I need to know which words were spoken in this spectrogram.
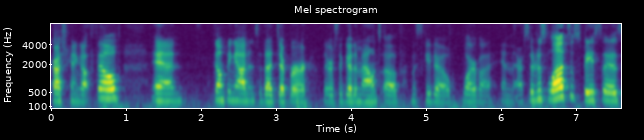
Trash can got filled. And dumping out into that dipper, there's a good amount of mosquito larvae in there. So just lots of spaces.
